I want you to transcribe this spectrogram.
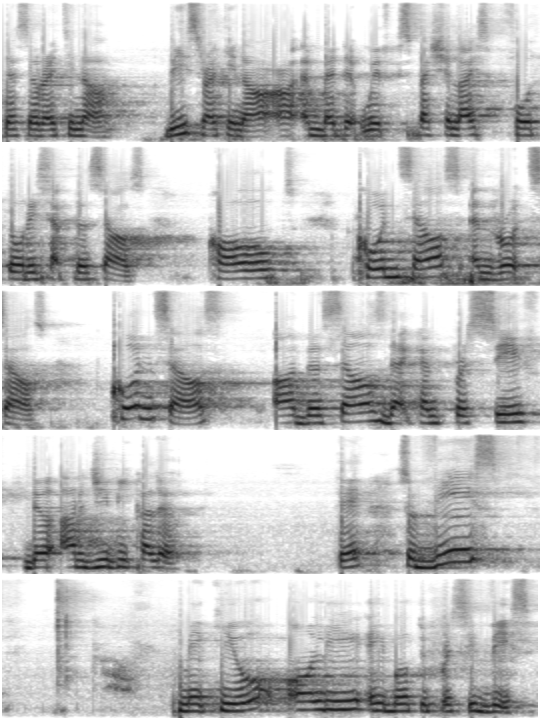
there's a retina. These retina are embedded with specialized photoreceptor cells called cone cells and rod cells. Cone cells are the cells that can perceive the RGB color. Okay, so these make you only able to perceive this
